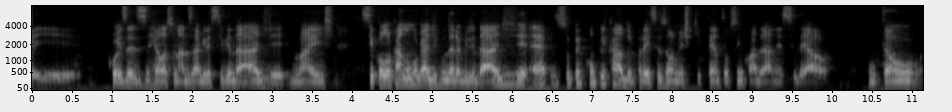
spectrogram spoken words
e coisas relacionadas à agressividade, mas se colocar num lugar de vulnerabilidade é super complicado para esses homens que tentam se enquadrar nesse ideal. Então,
